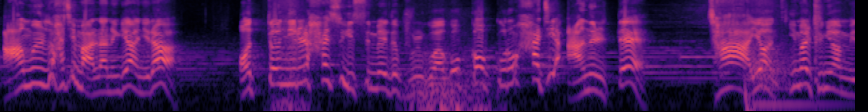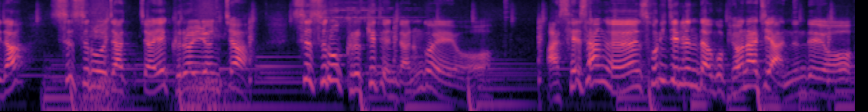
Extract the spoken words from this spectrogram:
아무 일도 하지 말라는 게 아니라 어떤 일을 할 수 있음에도 불구하고 거꾸로 하지 않을 때 자연 이 말 중요합니다. 스스로 자자에 그럴련자 스스로 그렇게 된다는 거예요. 아 세상은 소리 지른다고 변하지 않는데요.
